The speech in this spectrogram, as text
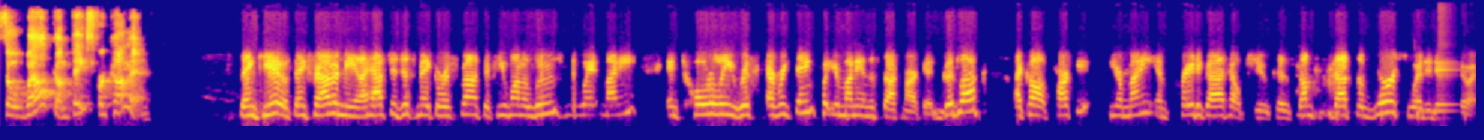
So, welcome. Thanks for coming. Thank you. Thanks for having me. And I have to just make a response. If you want to lose weight money and totally risk everything, put your money in the stock market. Good luck. I call it park your money and pray to God helps you because that's the worst way to do it.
